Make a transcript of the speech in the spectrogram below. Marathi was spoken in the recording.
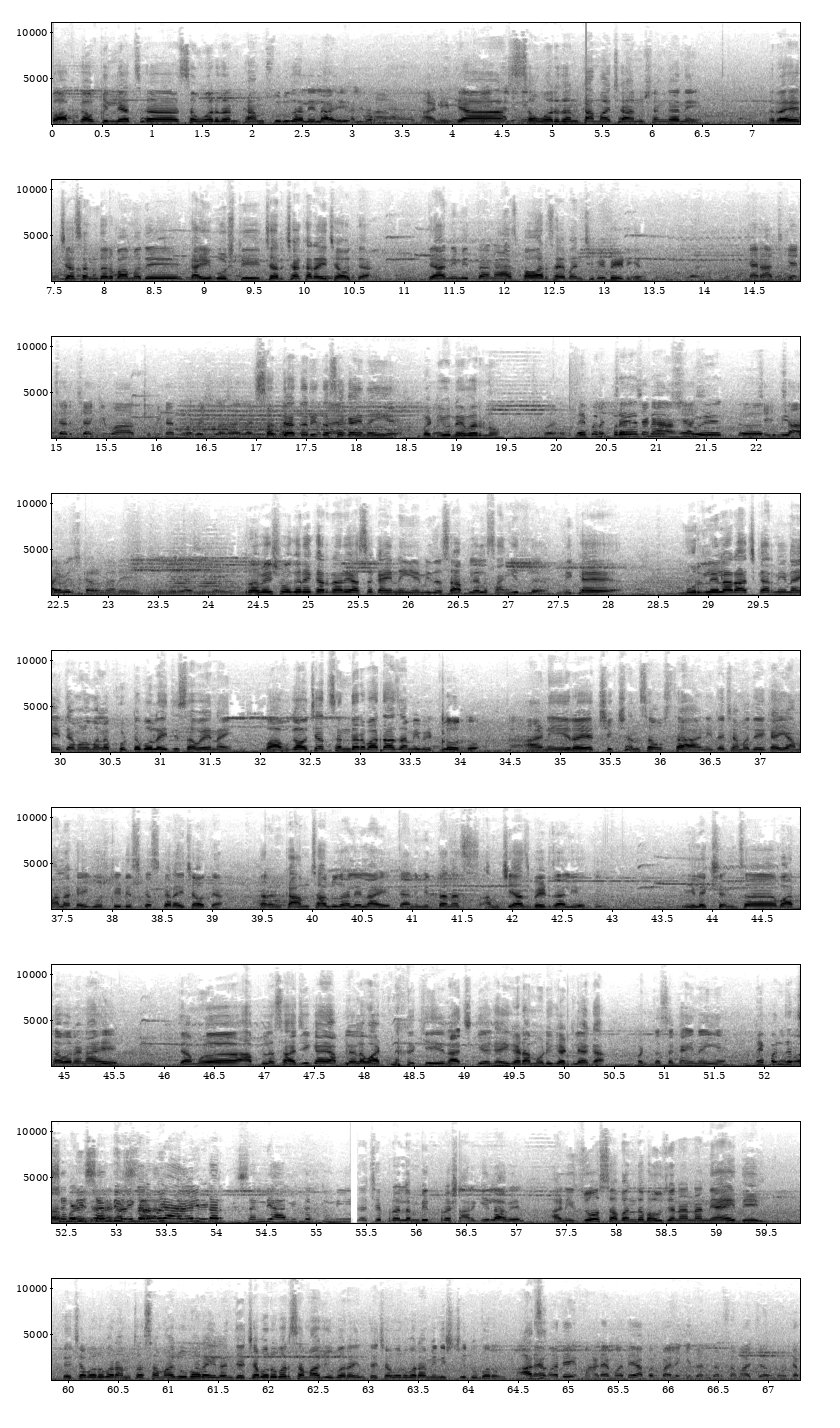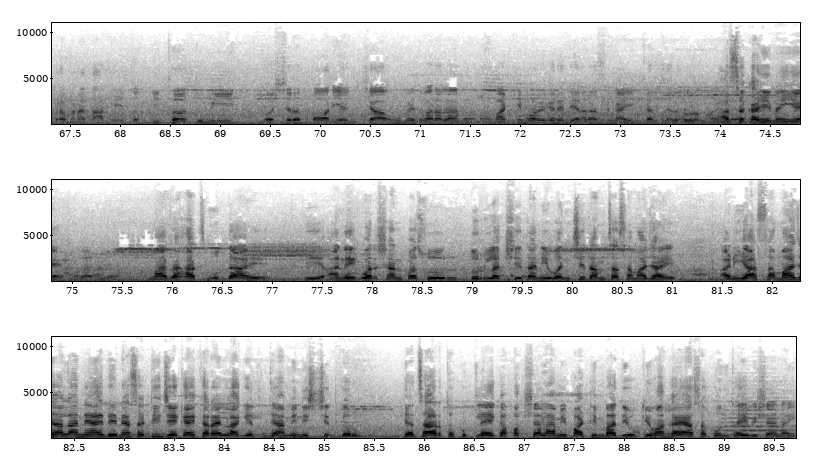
वापगाव किल्ल्याचं संवर्धन काम सुरू झालेलं आहे आणि त्या संवर्धन कामाच्या अनुषंगाने रयतच्या संदर्भामध्ये काही गोष्टी चर्चा करायच्या होत्या त्या निमित्तानं आज पवार साहेबांची मी भेट घेतली काय राजकीय चर्चा किंवा तुम्ही काय प्रवेश करायला सध्या तरी तसं काही नाही आहे बट यू नेव्हर नो. नाही पण प्रयत्न सुरू? आहेत तुम्ही? प्रवेश करणार प्रवेश वगैरे करणारे असं काही नाही आहे मी जसं आपल्याला सांगितलं मी काय मुरलेला राजकारणी नाही त्यामुळे मला खोटं बोलायची सवय नाही. वावगावच्याच संदर्भात आज आम्ही भेटलो होतो आणि रयत शिक्षण संस्था आणि त्याच्यामध्ये काही आम्हाला काही गोष्टी डिस्कस करायच्या होत्या. कारण काम चालू झालेलं आहे त्यानिमित्तानंच आमची आज भेट झाली होती. इलेक्शनचं वातावरण आहे त्यामुळं आपलं साहजिक आहे आपल्याला वाटणार की राजकीय काही घडामोडी घडल्या का? पण तसं काही नाही आहे नाही पण जर संधी संधी संधी आली तर संधी आली तर तुम्ही त्याचे प्रलंबित प्रश्न मार्गी लावेल आणि जो सबंध बहुजनांना न्याय देईल त्याच्याबरोबर आमचा समाज उभा राहील आणि ज्याच्याबरोबर समाज उभा राहील त्याच्याबरोबर आम्ही निश्चित उभं राहू. माढ्यामध्ये माढ्यामध्ये आपण पाहिलं की धनगर समाज मोठ्या प्रमाणात आहे. तर तिथं तुम्ही अ, शरद पवार यांच्या उमेदवाराला पाठिंबा वगैरे देणार असं काही चर्चा असं काही नाही आहे माझा हाच मुद्दा आहे. की अनेक वर्षांपासून दुर्लक्षित आणि वंचित आमचा समाज आहे. आणि या समाजाला न्याय देण्यासाठी जे काय करायला लागेल ते आम्ही निश्चित करू. याचा अर्थ कुठल्या एका पक्षाला आम्ही पाठिंबा देऊ किंवा काय असा कोणताही विषय नाही.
